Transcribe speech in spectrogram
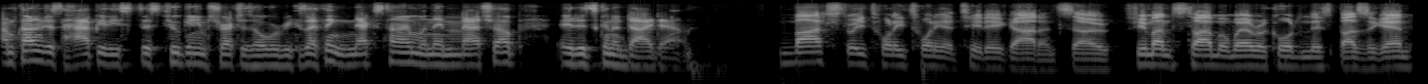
I'm kind of just happy these this two game stretch is over because I think next time when they match up, it is going to die down. March 3, 2020 at TD Garden. So a few months time when we're recording this buzz again.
